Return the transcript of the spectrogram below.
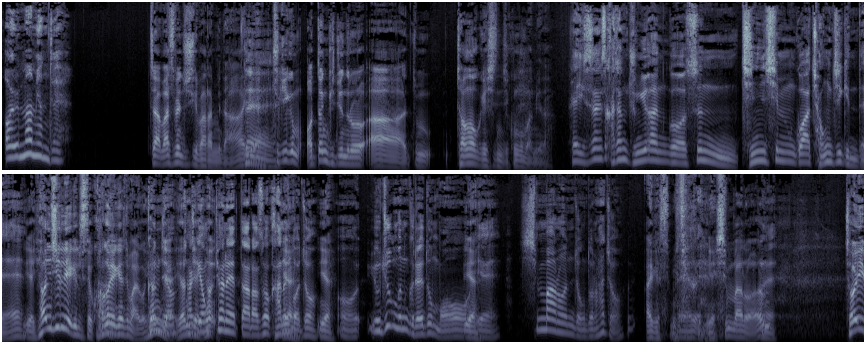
얼마면 돼? 자, 말씀해 주시기 바랍니다. 네. 예. 축의금 어떤 기준으로 아, 좀 정하고 계신지 궁금합니다. 그러니까 이 세상에서 가장 중요한 것은 진심과 정직인데. 예, 현실 얘기해 주세요. 과거 얘기하지 말고 현재. 현재 자기 현- 형편에 따라서 가는 예, 거죠. 예. 어, 요즘은 그래도 뭐 예. 예. 10만 원 정도는 하죠. 알겠습니다. 네, 네. 예, 10만 원. 네. 저희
